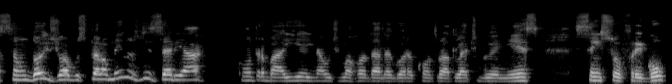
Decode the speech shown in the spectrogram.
São dois jogos, pelo menos de Série A, contra a Bahia e na última rodada agora contra o Atlético Goianiense, sem sofrer gol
